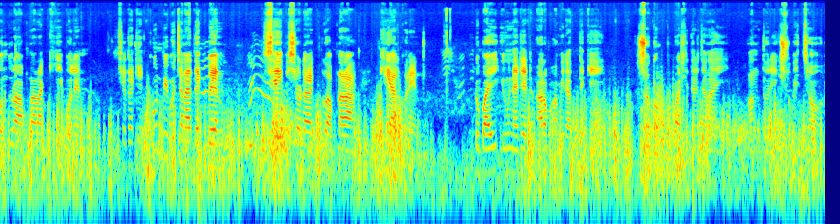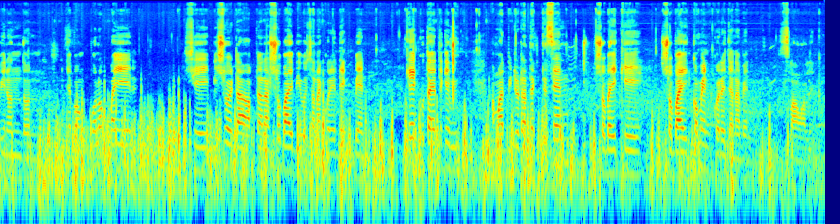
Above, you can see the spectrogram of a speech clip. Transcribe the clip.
বন্ধুরা, আপনারা কি বলেন? সেটাকে কোন বিবেচনায় দেখবেন? সেই বিষয়টা একটু আপনারা খেয়াল করেন। দুবাই, ইউনাইটেড আরব আমিরাত থেকে সকল প্রবাসীদের জানাই আন্তরিক শুভেচ্ছা অভিনন্দন এবং পলক ভাইয়ের সেই বিষয়টা আপনারা সবাই বিবেচনা করে দেখবেন। কে কোথায় থেকে আমার ভিডিওটা দেখতেছেন, সবাইকে সবাই কমেন্ট করে জানাবেন। আসসালামু আলাইকুম।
